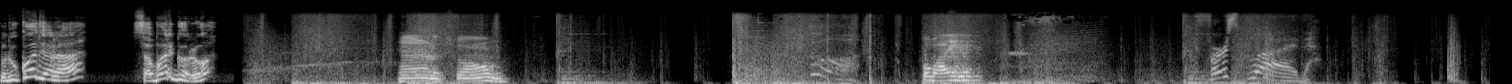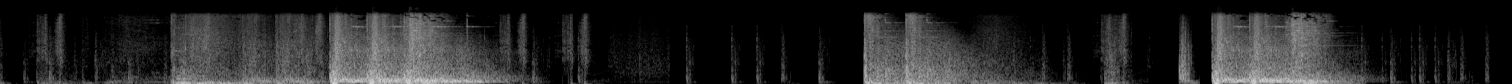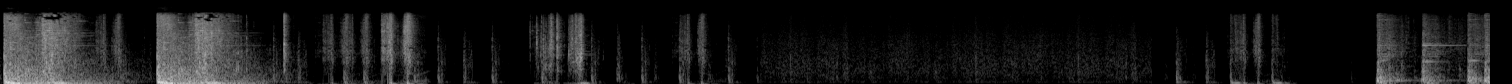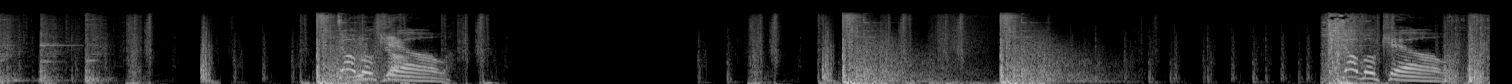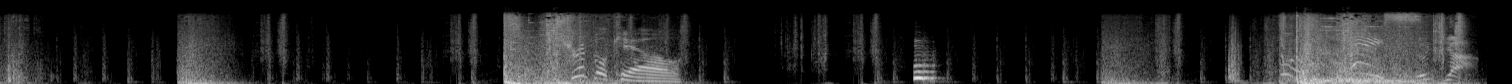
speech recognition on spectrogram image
तो रुको जरा सबर करो। हाँ, ओ भाई। First blood Double kill. Double kill. Triple kill. Ace! Good job.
